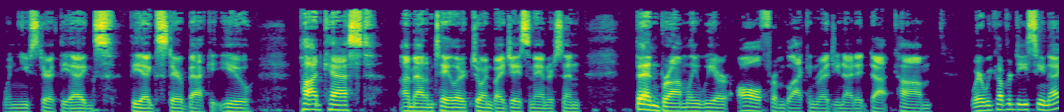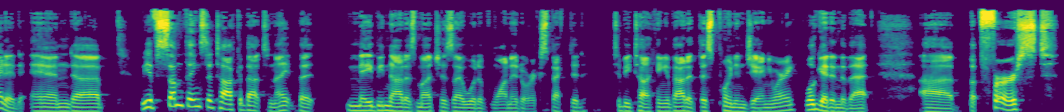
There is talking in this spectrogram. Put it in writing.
when you stare at the eggs, the eggs stare back at you. Podcast. I'm Adam Taylor, joined by Jason Anderson, Ben Bromley. We are all from blackandredunited.com, where we cover DC United. And uh, we have some things to talk about tonight, but maybe not as much as I would have wanted or expected to be talking about at this point in January. We'll get into that. Uh, but first,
